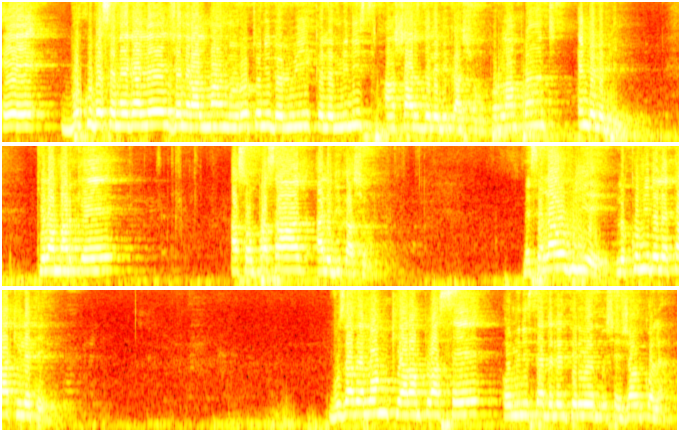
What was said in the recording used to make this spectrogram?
Et beaucoup de Sénégalais, généralement, n'ont retenu de lui que le ministre en charge de l'éducation pour l'empreinte indélébile qu'il a marqué à son passage à l'éducation. Mais c'est là oublié le commis de l'État qu'il était. Vous avez l'homme qui a remplacé au ministère de l'Intérieur, M. Jean Collin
